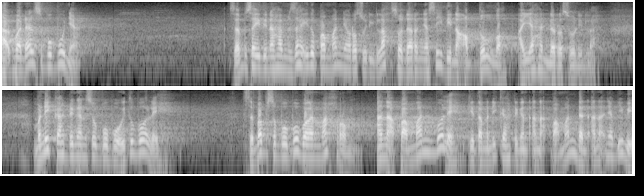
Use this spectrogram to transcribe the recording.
Ah, padahal sepupunya. Sebab Sayyidina Hamzah itu pamannya Rasulullah, saudaranya Sayyidina Abdullah, ayahanda Rasulullah. Menikah dengan sepupu itu boleh. Sebab sepupu bukan mahram. Anak paman boleh kita menikah dengan anak paman dan anaknya bibi.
